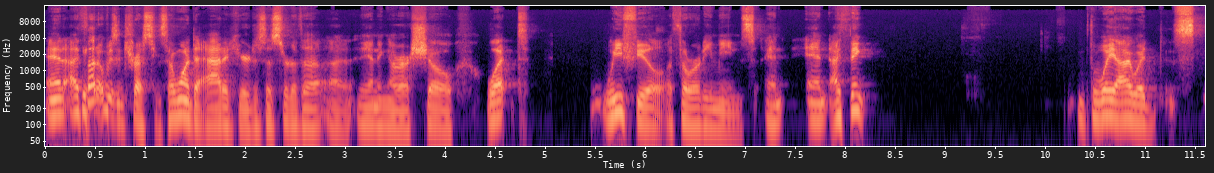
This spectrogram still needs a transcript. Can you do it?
And I thought it was interesting. So I wanted to add it here just as sort of the, uh, the ending of our show, what we feel authority means. And, and I think the way I would s-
